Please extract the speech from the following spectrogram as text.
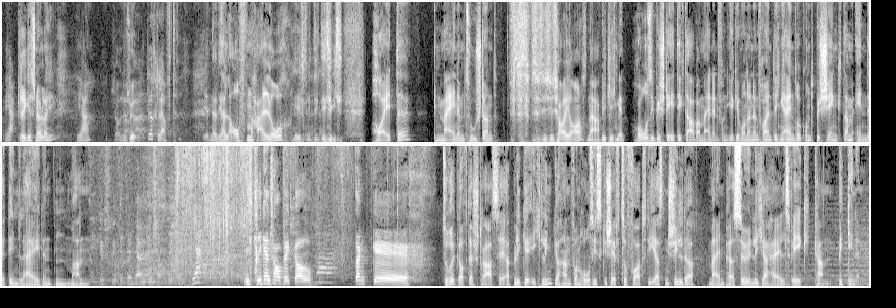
Ja. Kriege ich es schneller hin? Ja. Schau, das ist, Durchlauft. ja, na, ja, laufen, hallo. Heute in meinem Zustand, schau ich an? Nein, wirklich nicht. Rosi bestätigt aber meinen von ihr gewonnenen freundlichen Eindruck und beschenkt am Ende den leidenden Mann. Gib's bitte dem Herrn ein Ja. Ich krieg ein Schaubeckerl. Danke. Zurück auf der Straße erblicke ich linker Hand von Rosis Geschäft sofort die ersten Schilder. Mein persönlicher Heilsweg kann beginnen.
